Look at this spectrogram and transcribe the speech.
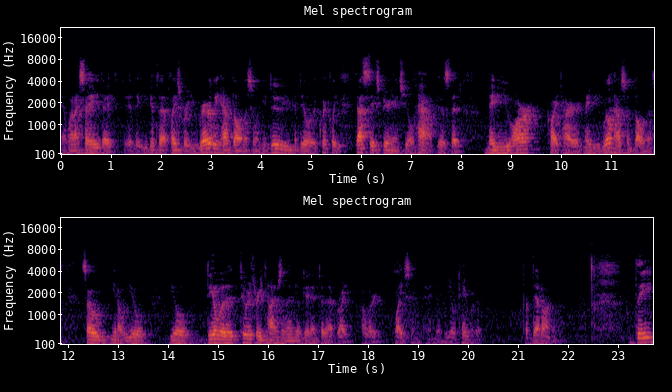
And when I say that that you get to that place where you rarely have dullness, and when you do, you can deal with it quickly. That's the experience you'll have. Is that maybe you are quite tired, maybe you will have some dullness. So you know you'll you'll deal with it two or three times, and then you'll get into that bright, alert place, and, and you'll be okay with it. from then on. The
